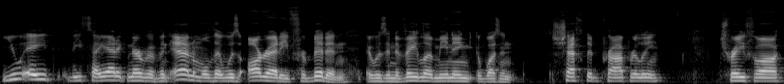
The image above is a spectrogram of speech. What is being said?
You ate the sciatic nerve of an animal that was already forbidden. It was an nevela, meaning it wasn't shechted properly. Treifa,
